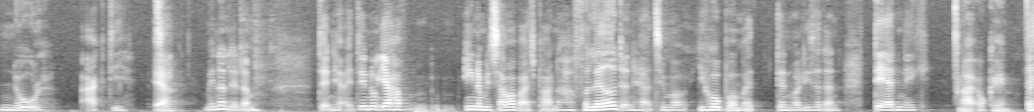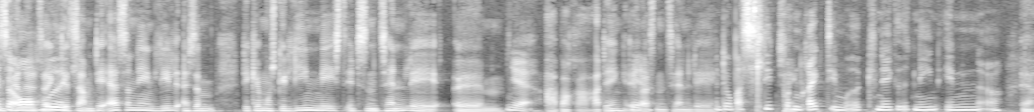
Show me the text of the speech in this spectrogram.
nål-agtig Ja. ting. Minder lidt om den her. Det er nu, jeg har, en af mine samarbejdspartnere har fået lavet den her til mig, i håb om, at den var lige sådan. Det er den ikke. Nej, okay. Den Altså kan altså ikke det samme. Det er sådan en lille, altså det kan måske ligne mest et sådan tandlæge øhm, apparat, ikke? Eller Ja. sådan en tandlæge. Men det var bare slidt på den rigtige måde, knækket den ene ende. Og, Ja.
